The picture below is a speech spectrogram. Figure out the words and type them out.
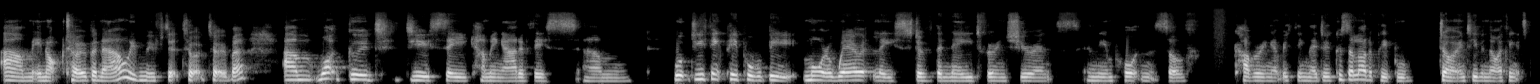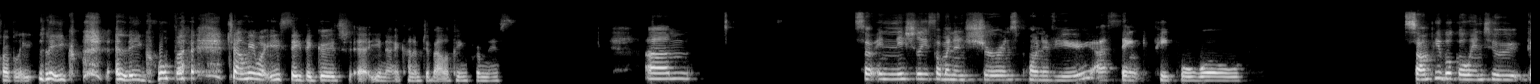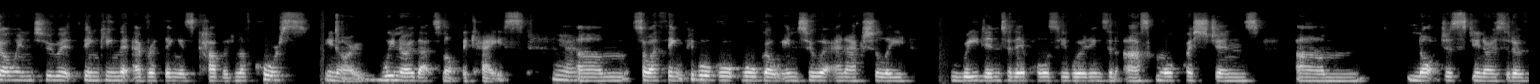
um, in October now. We've moved it to October. Um, what good do you see coming out of this? Um, well, do you think people will be more aware, at least, of the need for insurance and the importance of covering everything they do? Because a lot of people don't, even though I think it's probably legal, illegal. But tell me what you see the good, uh, you know, kind of developing from this. Um, so initially, from an insurance point of view, I think people will. Some people go into go into it thinking that everything is covered, and of course, you know we know that's not the case. Yeah. Um, so I think people will go, will go into it and actually read into their policy wordings and ask more questions, um, not just you know sort of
